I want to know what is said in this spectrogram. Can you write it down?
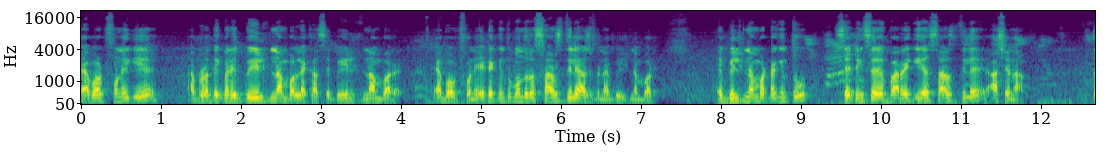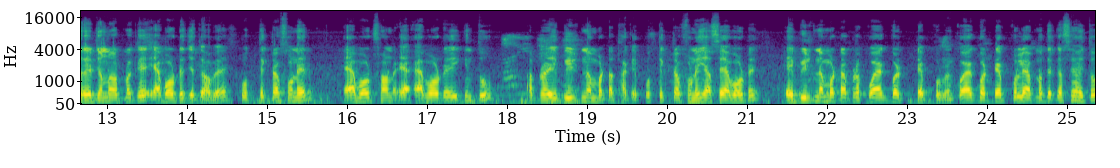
অ্যাবাউট ফোনে গিয়ে আপনারা দেখবেন এই বিল্ড নাম্বার লেখা আছে বিল্ড নাম্বার অ্যাবাউট ফোনে এটা কিন্তু বন্ধুরা সার্চ দিলে আসবে না বিল্ড নাম্বার এই বিল্ড নাম্বারটা কিন্তু সেটিংসে বারে গিয়ে সার্চ দিলে আসে না। তো এর জন্য আপনাকে অ্যাবাউটে যেতে হবে। প্রত্যেকটা ফোনের অ্যাবাউট ফোন অ্যাবাউটেই কিন্তু আপনার এই বিল্ড নাম্বারটা থাকে। প্রত্যেকটা ফোনেই আছে অ্যাবাউটে এই বিল্ড নাম্বারটা আপনারা কয়েকবার ট্যাপ করবেন। কয়েকবার ট্যাপ করলে আপনাদের কাছে হয়তো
